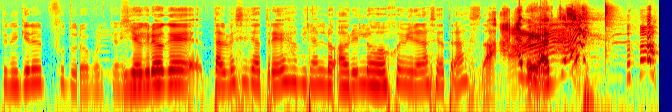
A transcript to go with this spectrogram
Tiene que ir al futuro porque así... Yo creo que tal vez si te atreves a mirarlo, abrir los ojos y mirar hacia atrás. ¡Ah! ¿te cachai?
